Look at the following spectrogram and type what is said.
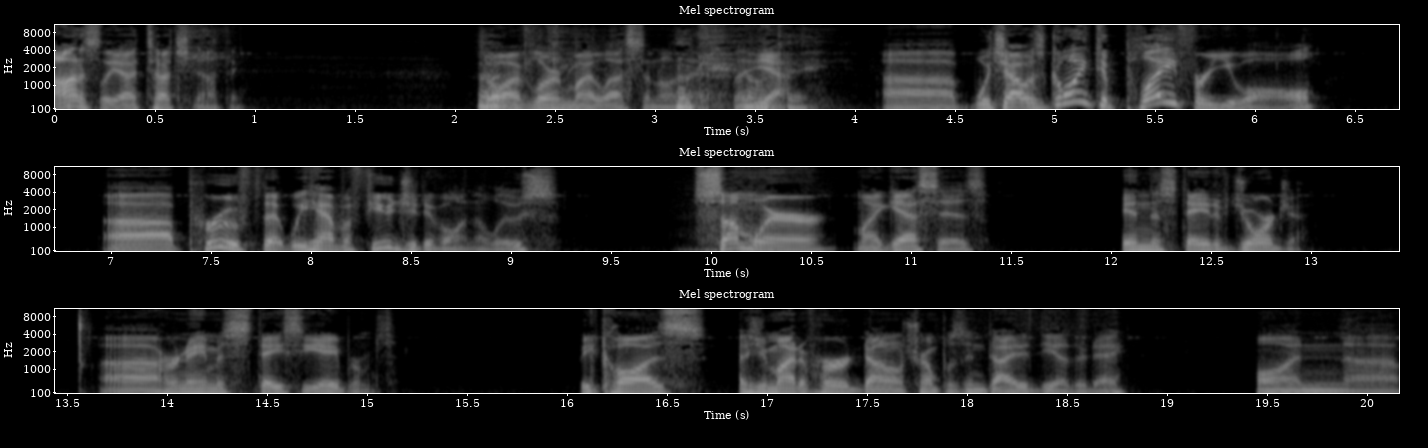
Honestly, I touched nothing. So I've learned my lesson on that. But yeah, okay. uh, which I was going to play for you all, uh, proof that we have a fugitive on the loose somewhere. My guess is in the state of Georgia. Uh, her name is Stacey Abrams, because as you might have heard, Donald Trump was indicted the other day on uh,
